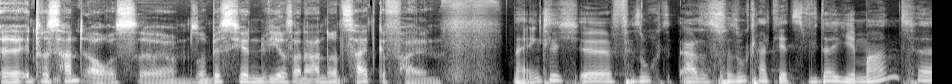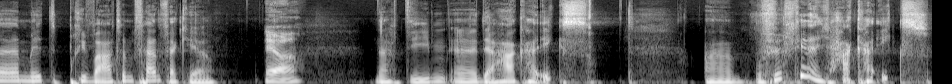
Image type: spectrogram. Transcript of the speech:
äh, interessant aus. Äh, so ein bisschen wie aus einer anderen Zeit gefallen. Na, eigentlich äh, versucht, also es versucht halt jetzt wieder jemand äh, mit privatem Fernverkehr. Ja. Nachdem äh, der HKX, wofür steht eigentlich HKX?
